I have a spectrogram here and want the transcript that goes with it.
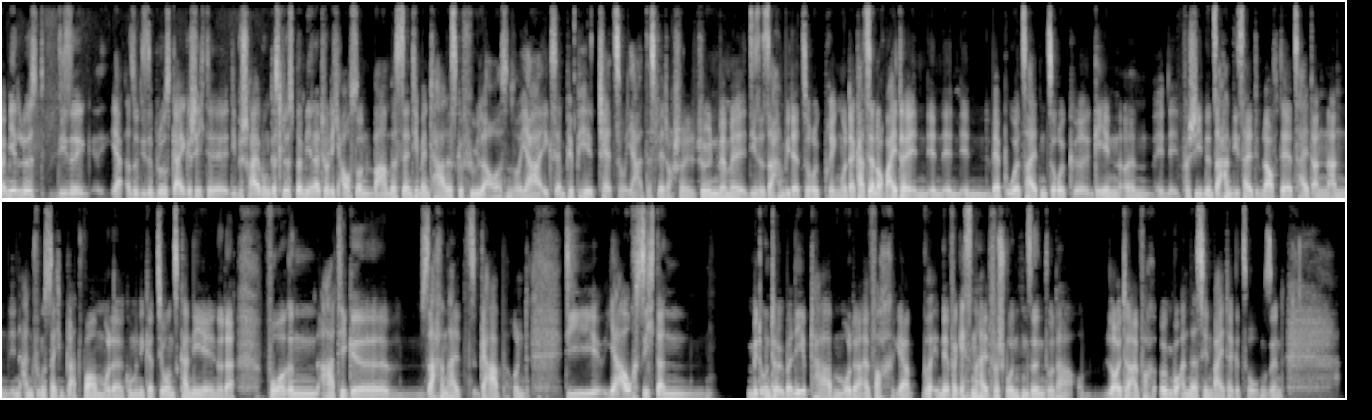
bei mir löst diese, ja, also diese Blue Sky Geschichte, die Beschreibung, das löst bei mir natürlich auch so ein warmes, sentimentales Gefühl aus. Und so, ja, XMPP-Chat, so, ja, das wäre doch schon schön, wenn wir diese Sachen wieder zurückbringen. Und da kannst du ja noch weiter in, in, in, in Web-Uhrzeiten zurückgehen, ähm, in verschiedenen Sachen, die es halt im Laufe der Zeit an, an, in Anführungszeichen Plattformen oder Kommunikationskanälen oder forenartige Sachen halt gab und die ja auch sich dann mitunter überlebt haben oder einfach ja in der Vergessenheit verschwunden sind oder Leute einfach irgendwo anders hin weitergezogen sind.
